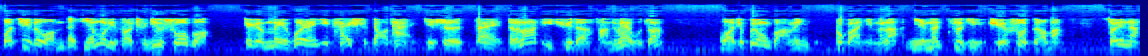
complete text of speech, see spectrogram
我记得我们在节目里头曾经说过，这个美国人一开始表态就是在德拉地区的反对派武装，我就不用管了，不管你们了，你们自己去负责吧。所以呢，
